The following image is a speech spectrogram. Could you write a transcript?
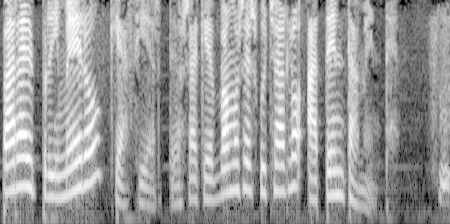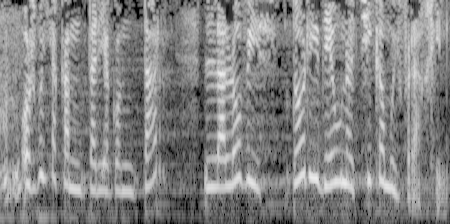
para el primero que acierte. O sea que vamos a escucharlo atentamente. Os voy a cantar y a contar la love story de una chica muy frágil.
